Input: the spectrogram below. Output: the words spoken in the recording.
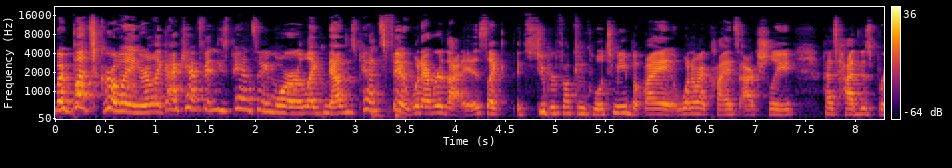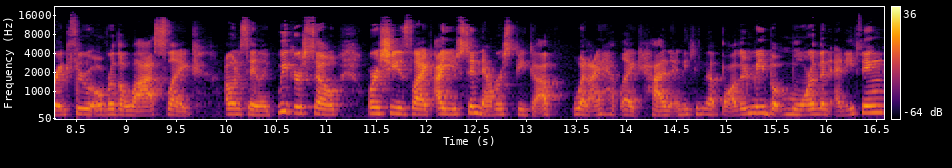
my butt's growing or like I can't fit in these pants anymore or like now these pants fit whatever that is. Like it's super fucking cool to me but my one of my clients actually has had this breakthrough over the last like I want to say like week or so where she's like I used to never speak up when I had like had anything that bothered me but more than anything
